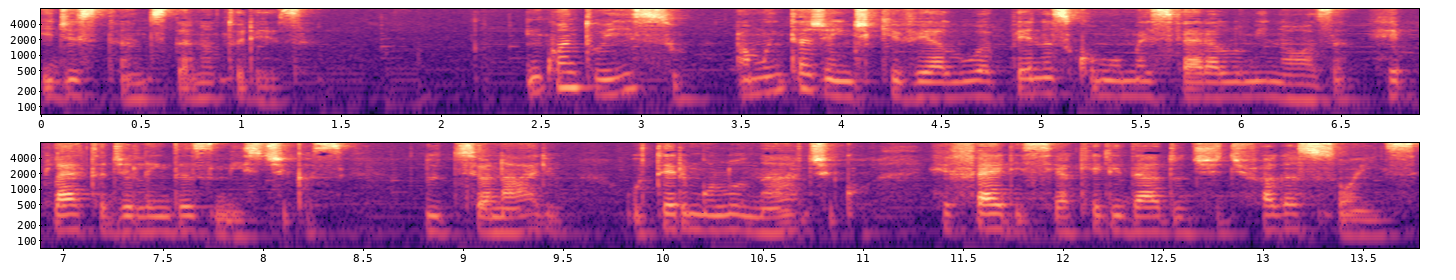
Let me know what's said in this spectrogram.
e distantes da natureza. Enquanto isso, há muita gente que vê a Lua apenas como uma esfera luminosa, repleta de lendas místicas. No dicionário, o termo lunático refere-se àquele dado de divagações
